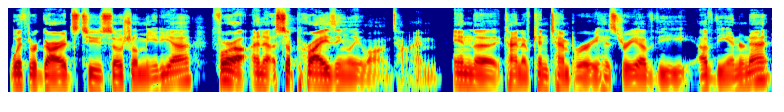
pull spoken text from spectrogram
with regards to social media for a, a, surprisingly long time in the kind of contemporary history of the of the internet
